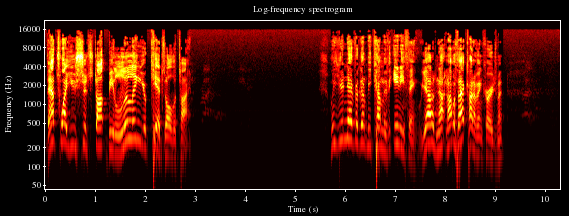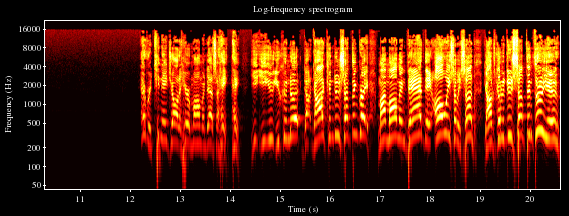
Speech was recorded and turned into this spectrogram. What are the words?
that's why you should stop belittling your kids all the time. Well, you're never going to become of anything. Yeah, not, not with that kind of encouragement. Every teenager ought to hear mom and dad say, hey, hey, you, you, you can do it. God, God can do something great. My mom and dad, they always tell me, son, God's going to do something through you.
